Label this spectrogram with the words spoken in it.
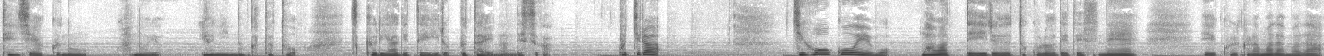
天使役の、あの、4人の方と作り上げている舞台なんですが、こちら、地方公演を回っているところでですね、えこれからまだまだ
